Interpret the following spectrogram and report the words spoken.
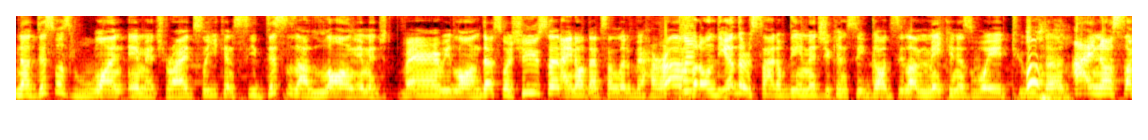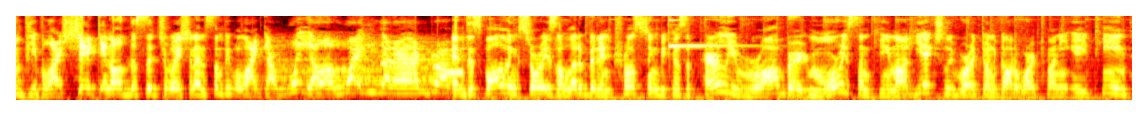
Now, this was one image, right? So you can see this is a long image, very long. That's what she said. I know that's a little bit haram, but on the other side of the image, you can see Godzilla making his way to the... I know some people are shaking on the situation and some people are like, wait, why you gotta drop? And this following story is a little bit interesting because apparently Robert Morrison came out. He actually worked on God of War 2018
